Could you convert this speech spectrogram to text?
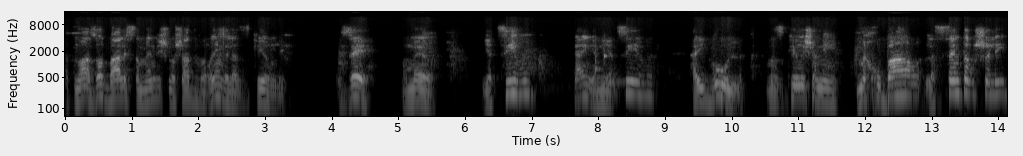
התנועה הזאת באה לסמן לי שלושה דברים ולהזכיר לי. זה אומר יציב, okay, אוקיי? אני יציב, העיגול מזכיר לי שאני מחובר לסנטר שלי,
